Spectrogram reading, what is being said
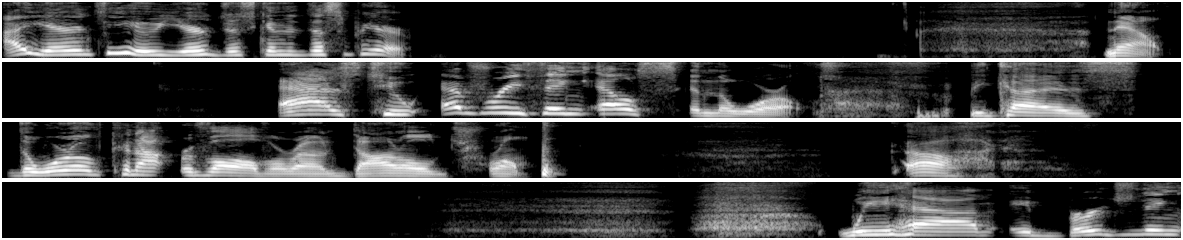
I guarantee you, you're just going to disappear. Now, as to everything else in the world, because the world cannot revolve around Donald Trump. God. we have a burgeoning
